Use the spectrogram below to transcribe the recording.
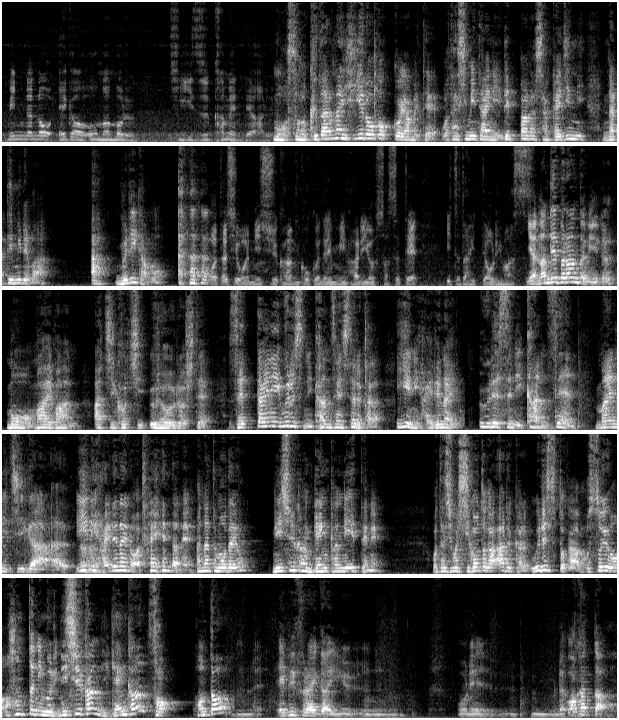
みんなの笑顔を守るチーズ仮面である。もうそのくだらないヒーローごっこやめて私みたいに立派な社会人になってみれば？あ無理かも。私は2週間ここで見張りをさせていただいております。いや、なんでブランドにいる？もう毎晩あちこちうろうろして絶対にウイルスに感染してるから。家に入れないよ。ウイルスに感染。毎日が、家に入れないのは大変だね。あなたもだよ。2週間玄関に行ってね。私は仕事があるからウイルスとかそういう本当に無理。2週間に玄関？そ本当、エビフライが言う。うん。俺、うん。わかった。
